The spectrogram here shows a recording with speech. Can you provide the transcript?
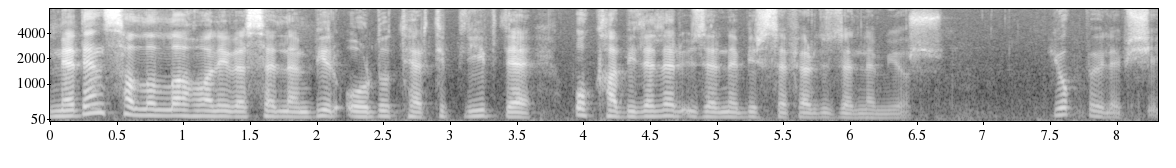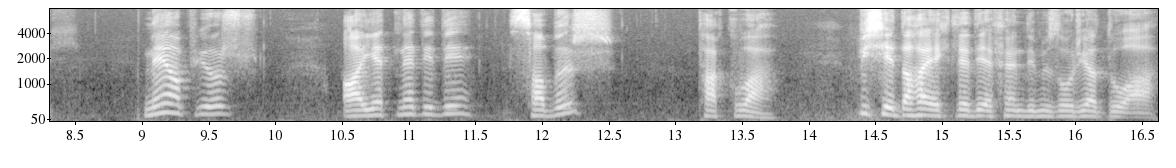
neden sallallahu aleyhi ve sellem bir ordu tertipleyip de o kabileler üzerine bir sefer düzenlemiyor? Yok böyle bir şey. Ne yapıyor? Ayet ne dedi? Sabır, takva. Bir şey daha ekledi Efendimiz oraya dua.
